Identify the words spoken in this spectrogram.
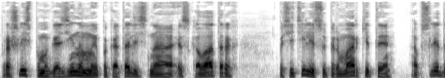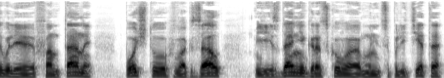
прошлись по магазинам и покатались на эскалаторах, посетили супермаркеты, обследовали фонтаны, почту, вокзал и здание городского муниципалитета.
